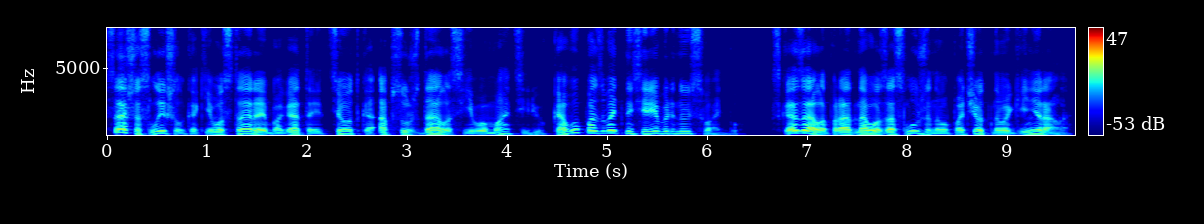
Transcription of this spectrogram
Саша слышал, как его старая богатая тетка обсуждала с его матерью, кого позвать на серебряную свадьбу. Сказала про одного заслуженного почетного генерала,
